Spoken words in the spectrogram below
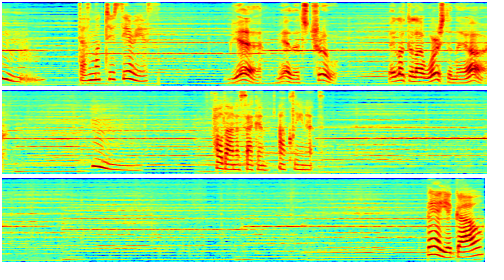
Hmm. Doesn't look too serious. Yeah, yeah, that's true. They looked a lot worse than they are. Hmm. Hold on a second. I'll clean it. There you go.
